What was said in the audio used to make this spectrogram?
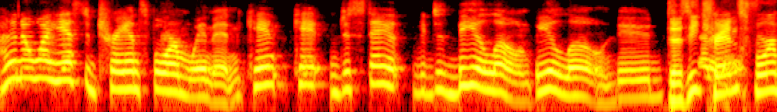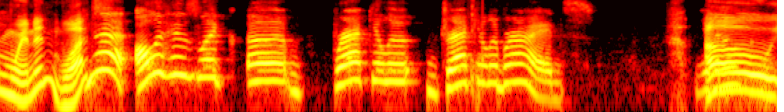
I don't know why he has to transform women. Can't can't just stay just be alone. Be alone, dude. Does he I don't know. transform women? What? Yeah, all of his like uh Dracula Dracula brides. You know? Oh,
